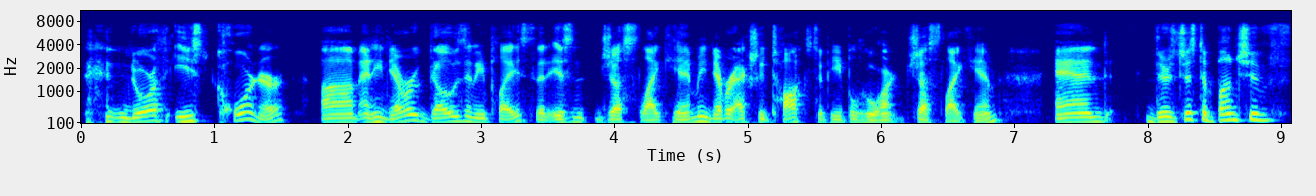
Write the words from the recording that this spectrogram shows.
northeast corner. Um, and he never goes any place that isn't just like him. He never actually talks to people who aren't just like him. And there's just a bunch of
